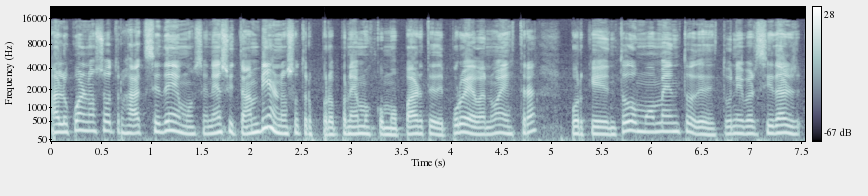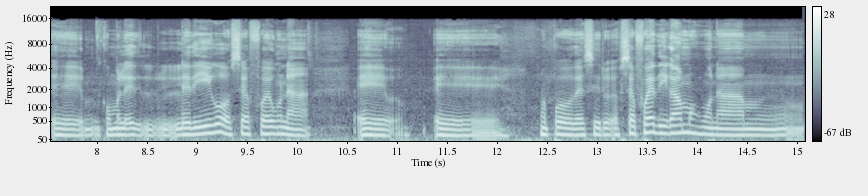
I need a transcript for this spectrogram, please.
a lo cual nosotros accedemos en eso y también nosotros proponemos como parte de prueba nuestra, porque en todo momento desde esta universidad, eh, como le, digo, o sea, fue una... Eh, eh, no puedo decir, o sea, fue, digamos, una, mm,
